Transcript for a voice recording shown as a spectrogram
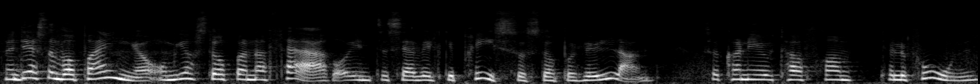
Men det som var poängen, om jag står på en affär och inte ser vilket pris som står på hyllan, så kan jag ju ta fram telefonen,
